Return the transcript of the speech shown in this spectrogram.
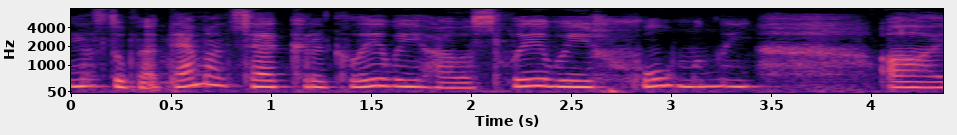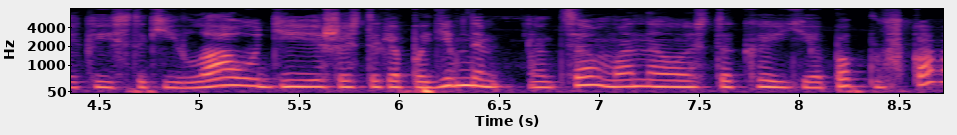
Наступна тема це крикливий, галасливий, шумний, а, якийсь такий лауді, щось таке подібне. Це у мене ось такий папушка.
